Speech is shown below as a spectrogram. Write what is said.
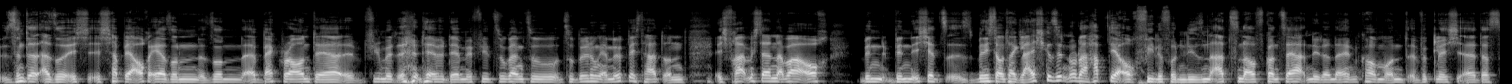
sind also ich, ich habe ja auch eher so ein so ein äh, Background, der viel mit, der, der mir viel Zugang zu, zu Bildung ermöglicht hat. Und ich frage mich dann aber auch, bin, bin ich jetzt, bin ich da unter Gleichgesinnten oder habt ihr auch viele von diesen Atzen auf Konzerten, die dann da hinkommen und wirklich äh, das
